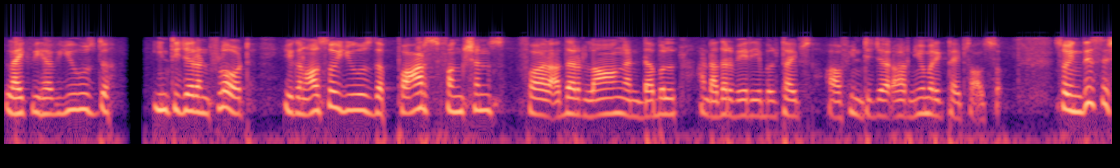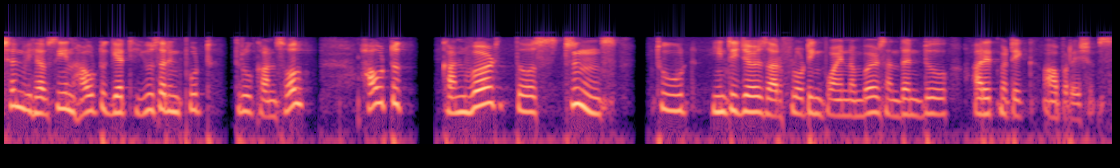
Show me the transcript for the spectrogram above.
like we have used integer and float. You can also use the parse functions for other long and double and other variable types of integer or numeric types also. So in this session we have seen how to get user input through console how to convert those strings to integers or floating point numbers and then do arithmetic operations.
